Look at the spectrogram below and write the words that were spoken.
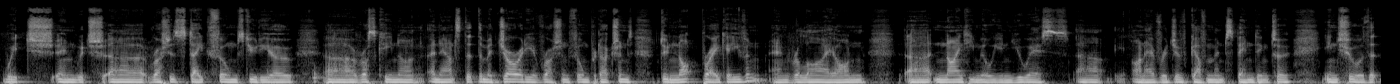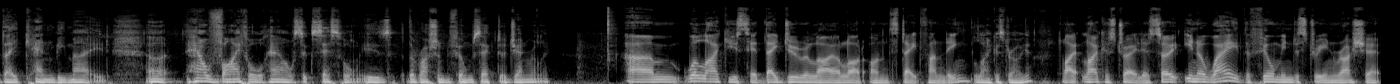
which in which uh, Russia's state film studio uh, Roskino announced that the majority of Russian film productions do not break even and rely on uh, 90 million US uh, on average of government spending to ensure that they can be made. Uh, how vital, how successful is the Russian film sector generally, Um, well, like you said, they do rely a lot on state funding. like Australia? like like Australia. So in a way, the film industry in Russia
